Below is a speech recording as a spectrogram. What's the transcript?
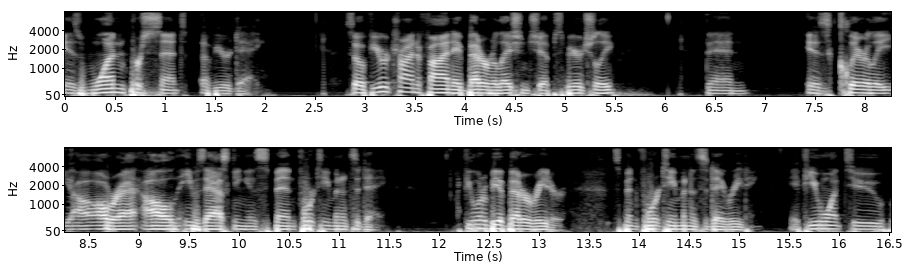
is 1% of your day. So if you were trying to find a better relationship spiritually, then is clearly all, all he was asking is spend 14 minutes a day. If you want to be a better reader, spend 14 minutes a day reading. If you want to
